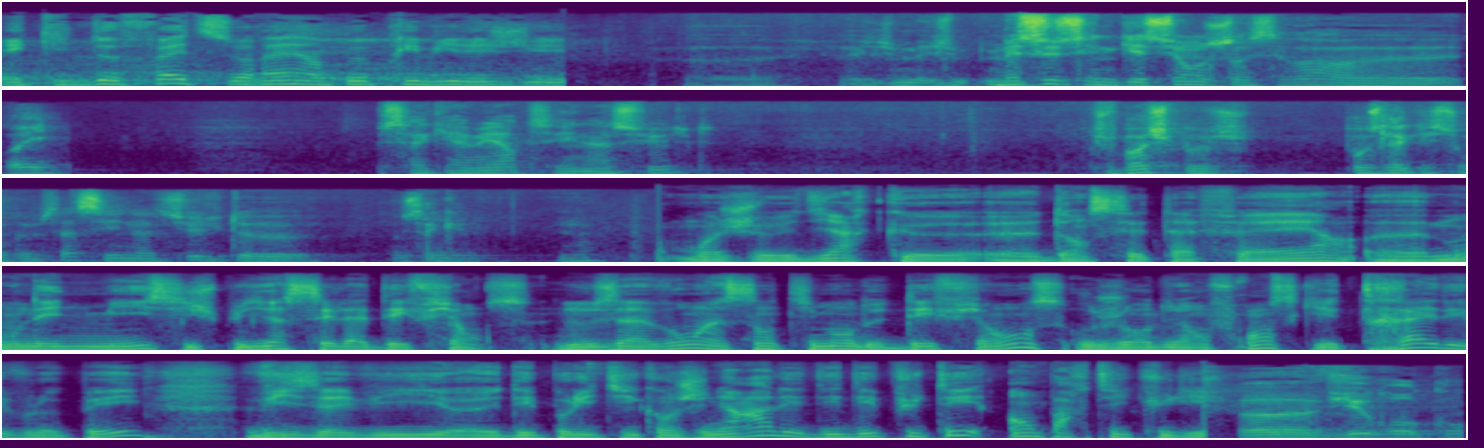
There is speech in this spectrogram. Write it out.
et qui de fait seraient un peu privilégiés. Je- je- Monsieur, c'est une question, je dois savoir. euh, Oui. Sac à merde, c'est une insulte? Je sais pas, je, peux- je pose la question comme ça, c'est une insulte euh, sac à- Moi, je veux dire que euh, dans cette affaire, euh, mon ennemi, si je puis dire, c'est la défiance. Nous avons un sentiment de défiance aujourd'hui en France qui est très développé vis-à-vis euh, des politiques en général et des députés en particulier. Euh, vieux gros con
